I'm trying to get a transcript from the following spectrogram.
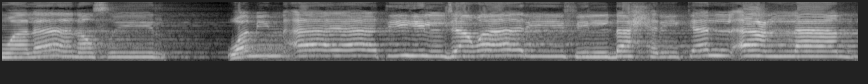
ولا نصير ومن آياته الجواري في البحر كالأعلام.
